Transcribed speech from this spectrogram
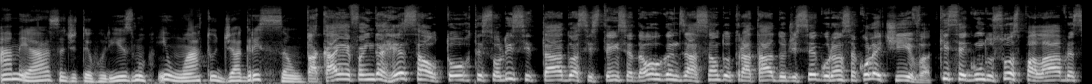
ameaça de terrorismo e um ato de agressão. Takayev ainda ressaltou ter solicitado assistência da Organização do Tratado de Segurança Coletiva, que, segundo suas palavras,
